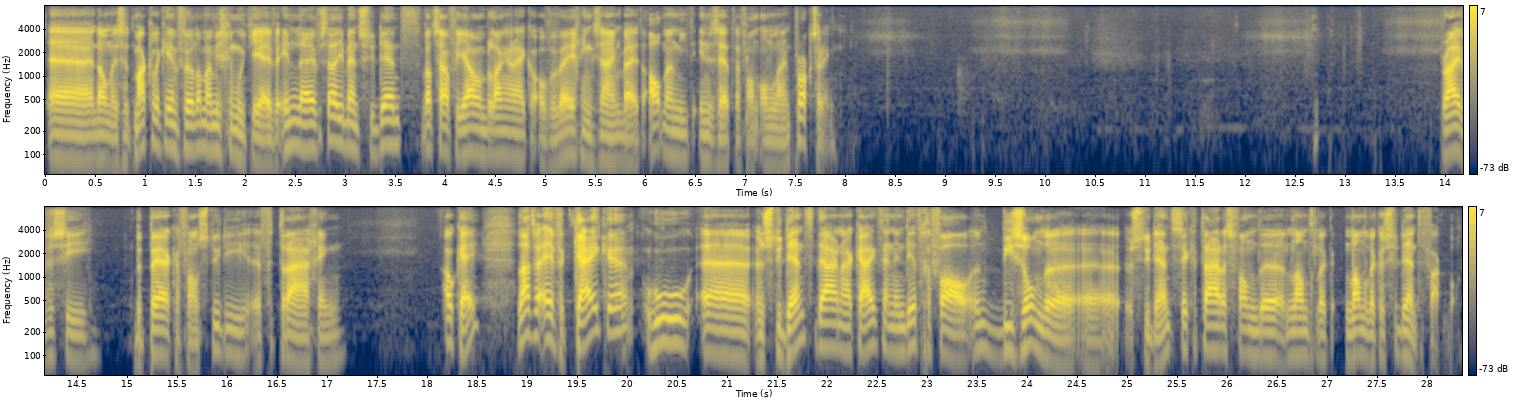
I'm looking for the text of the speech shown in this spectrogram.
uh, dan is het makkelijk invullen, maar misschien moet je je even inleven. Stel je bent student, wat zou voor jou een belangrijke overweging zijn bij het al dan niet inzetten van online proctoring? Privacy, beperken van studievertraging. Oké, okay. laten we even kijken hoe uh, een student daarnaar kijkt. En in dit geval een bijzondere student, secretaris van de Landelijke Studentenvakbond.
